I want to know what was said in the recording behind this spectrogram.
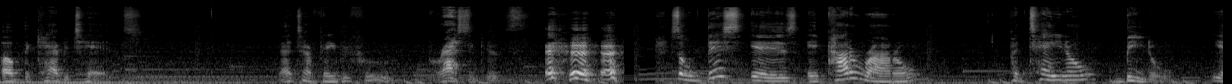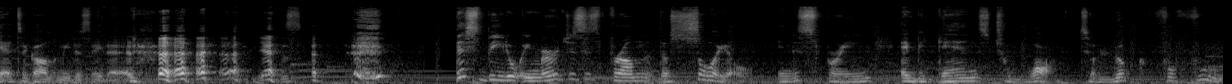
of the cabbage heads. That's her favorite food, brassicas. So this is a Colorado potato beetle. Yeah, it took all of me to say that. yes. This beetle emerges from the soil in the spring and begins to walk to look for food,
